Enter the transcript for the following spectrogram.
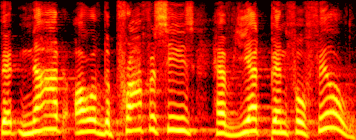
that not all of the prophecies have yet been fulfilled.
